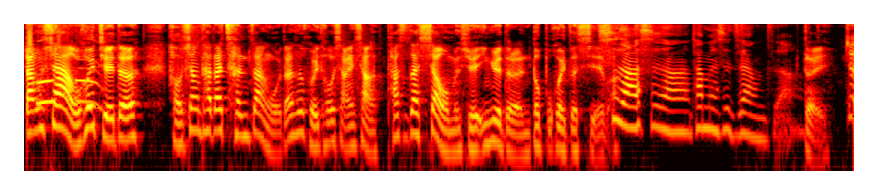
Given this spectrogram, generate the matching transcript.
当下我会觉得好像他在称赞我，但是回头想一想，他是在笑我们学音乐的人都不会这些吧？是啊，是啊，他们是这样子啊。对，就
